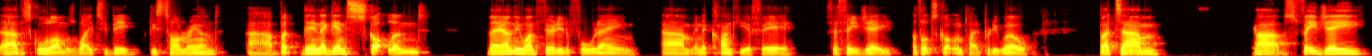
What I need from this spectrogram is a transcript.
uh, the scoreline was way too big this time round. Uh, but then against Scotland, they only won 30 to 14 um, in a clunky affair for Fiji. I thought Scotland played pretty well. But um, Carbs, Fiji,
